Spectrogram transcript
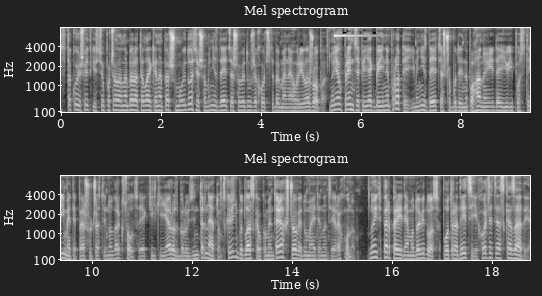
з такою швидкістю почали набирати лайки на першому відосі, що мені здається, що ви дуже хочете, би в мене горіла жопа. Ну я в принципі якби і не проти, і мені здається, що буде непоганою ідеєю і пострімити першу частину Dark Souls, як тільки я розберусь з інтернетом. Скажіть, будь ласка, в коментарях, що ви думаєте на цей рахунок. Ну і тепер перейдемо до відоса. По традиції хочеться сказати:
